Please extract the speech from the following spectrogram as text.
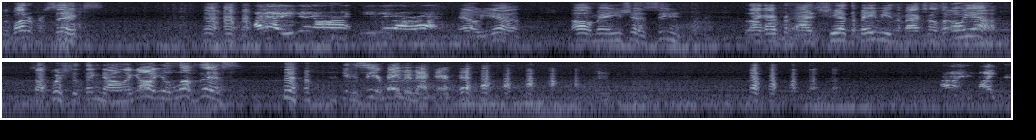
We bought it for six. I know you did all right. You did all right. Hell yeah. Oh man, you should have seen. Like I, I, she had the baby in the back, so I was like, oh yeah. So I pushed the thing down, like, oh, you'll love this. you can see your baby back there. I don't even like it.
